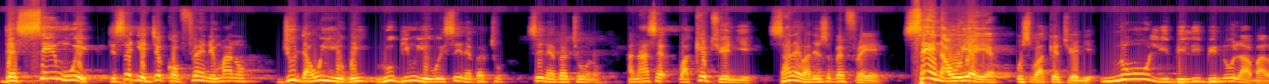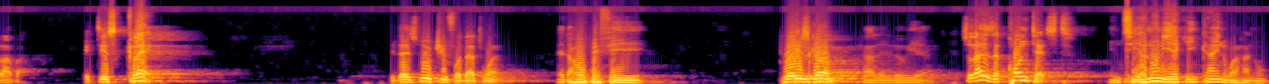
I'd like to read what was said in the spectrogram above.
the same way, they said, "Ye Jacob friend, Emmanuel, Judah, we we Ruby, we we say never to say never to no." And I said, "Waketu ye, son of a super frey." Say now we ye, us waketu ye. No libi libi, no laba laba. It is clear. There is no truth for that one. ɛda hɔ pefee Praise God. hallelujah So that is a context. nti ɛno ne yɛkenkan no wɔ ha no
